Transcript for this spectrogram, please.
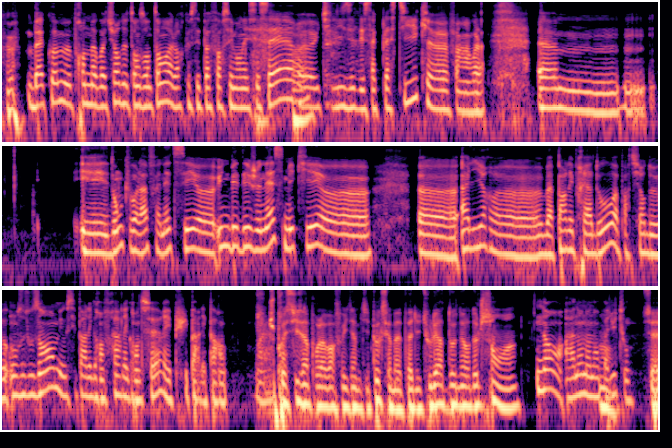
bah, comme prendre ma voiture de temps en temps alors que c'est pas forcément nécessaire, Ouais. euh, utiliser des sacs plastiques, euh, enfin voilà. Euh, et donc voilà, Fanette, c'est euh, une BD jeunesse, mais qui est euh, euh, à lire euh, bah, par les préados à partir de 11-12 ans, mais aussi par les grands frères, les grandes sœurs, et puis par les parents. Voilà. Je précise hein, pour l'avoir feuilleté un petit peu que ça m'a pas du tout l'air donneur de leçons. Hein. Non, ah non, non, non, Non. pas du tout. C'est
